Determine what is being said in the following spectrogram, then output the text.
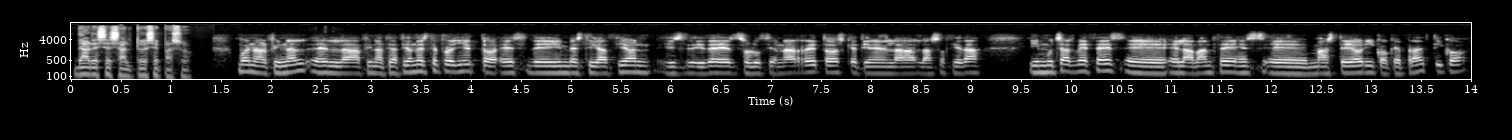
dar ese salto, ese paso? Bueno, al final eh, la financiación de este proyecto es de investigación y de solucionar retos que tiene la sociedad y muchas veces eh, el avance es eh, más teórico que práctico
